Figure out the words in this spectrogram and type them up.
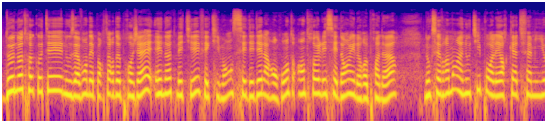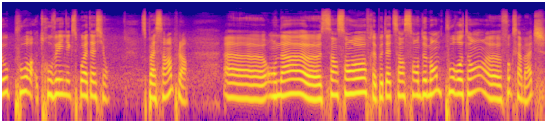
De notre côté, nous avons des porteurs de projets et notre métier, effectivement, c'est d'aider la rencontre entre les cédants et les repreneurs. Donc c'est vraiment un outil pour les orcades familiaux pour trouver une exploitation. C'est pas simple. Euh, on a 500 offres et peut-être 500 demandes. Pour autant, il faut que ça matche.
